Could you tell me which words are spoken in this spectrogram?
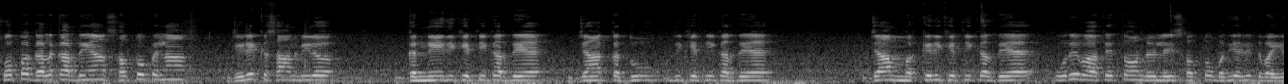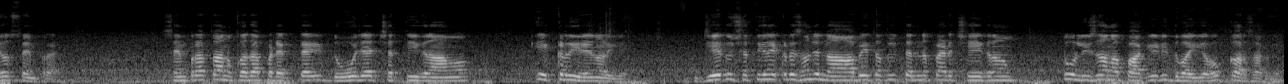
ਸੋ ਆਪਾਂ ਗੱਲ ਕਰਦੇ ਹਾਂ, ਸਭ ਤੋਂ ਪਹਿਲਾਂ ਜਿਹੜੇ ਕਿਸਾਨ ਵੀਰ ਗੰਨੇ ਦੀ ਖੇਤੀ ਕਰਦੇ ਆ ਜਾਂ ਕੱਦੂ ਦੀ ਖੇਤੀ ਕਰਦੇ ਆ ਜਾਂ ਮੱਕੇ ਦੀ ਖੇਤੀ ਕਰਦੇ ਆ ਉਹਦੇ ਵਾਸਤੇ ਤੁਹਾਡੇ ਲਈ ਸਭ ਤੋਂ ਵਧੀਆ ਜਿਹੜੀ ਦਵਾਈ ਆ, ਉਹ ਸੈਂਪਰਾ ਹੈ। ਸੈਂਪਰਾ ਧਾਨੁਕਾ ਦਾ ਪ੍ਰੋਡਕਟ ਹੈ ਜੀ ਡੋਜ਼ ਹੈ 36 ਗ੍ਰਾਮ ਏਕੜ ਦੀ ਰਹਿਣ ਵਾਲੀ ਹੈ। ਜੇ ਤੁਸੀਂ 36 ਗ੍ਰਾਮ ਏਕੜ ਦੇ ਸਮਝ, ਨਾ ਆਵੇ ਤਾਂ ਤੁਸੀਂ 3.6 ਗ੍ਰਾਮ ਢੋਲੀ ਹਿਸਾਬ ਨਾਲ ਪਾ ਕੇ ਜਿਹੜੀ ਦਵਾਈ ਆ ਉਹ ਕਰ ਸਕਦੇ ਹੋ।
